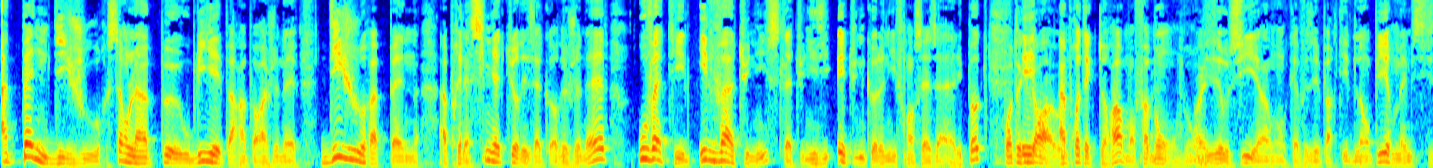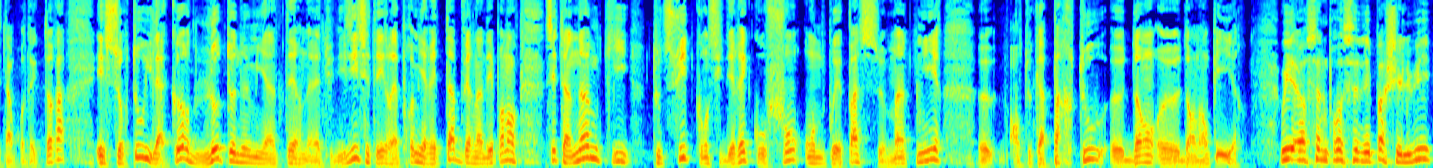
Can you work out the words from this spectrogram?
à peine dix jours, ça on l'a un peu oublié par rapport à Genève, dix jours à peine après la signature des accords de Genève, où va-t-il? Il va à Tunis, la Tunisie est une colonie française à, l'époque. Protectorat, Un protectorat, mais enfin bon, on disait aussi hein, qu'elle faisait partie de l'Empire, même si c'est un protectorat. Et surtout, il accorde l'autonomie interne à la Tunisie, c'est-à-dire la première étape vers l'indépendance. C'est un homme qui, tout de suite, considérait qu'au fond, on ne pouvait pas se maintenir, euh, en tout cas partout, euh, dans, euh, dans l'Empire. Oui, alors ça ne procédait pas chez lui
